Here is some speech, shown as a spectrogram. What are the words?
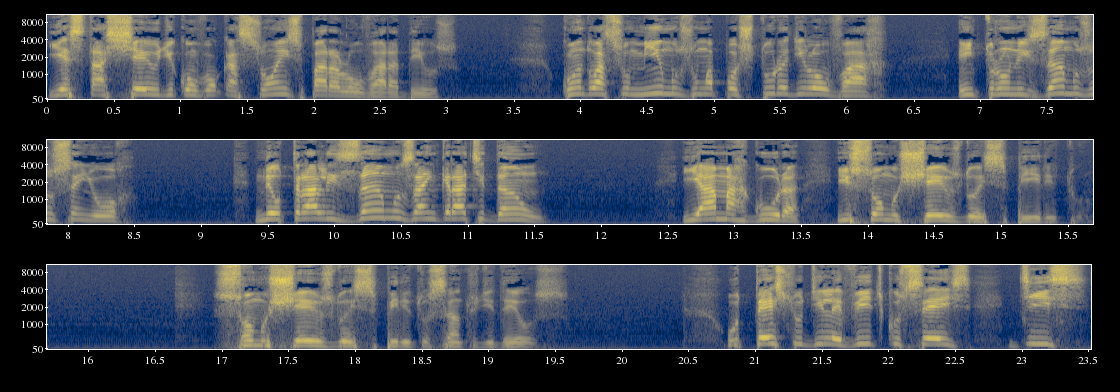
e está cheio de convocações para louvar a Deus. Quando assumimos uma postura de louvar, entronizamos o Senhor neutralizamos a ingratidão e a amargura e somos cheios do Espírito. Somos cheios do Espírito Santo de Deus. O texto de Levítico 6 diz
